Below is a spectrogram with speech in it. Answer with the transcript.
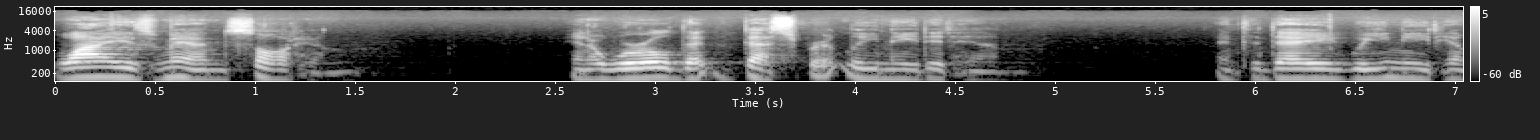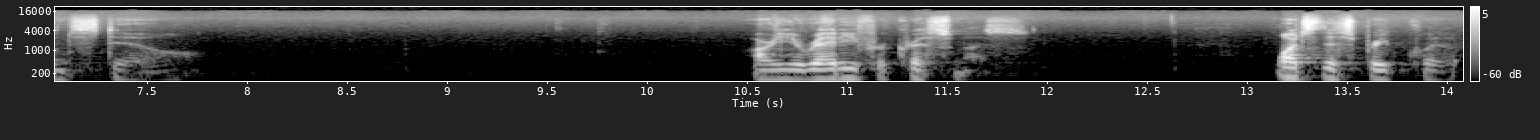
Wise men sought him in a world that desperately needed him. And today we need him still. Are you ready for Christmas? Watch this brief clip.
